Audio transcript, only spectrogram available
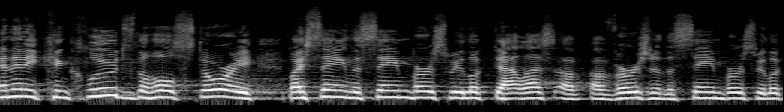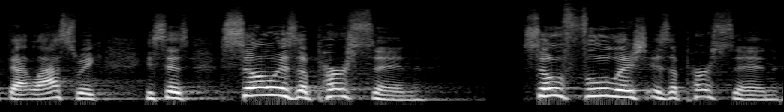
And then he concludes the whole story by saying the same verse we looked at last, a, a, version of the same verse we looked at last week. He says, So is a person, so foolish is a person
